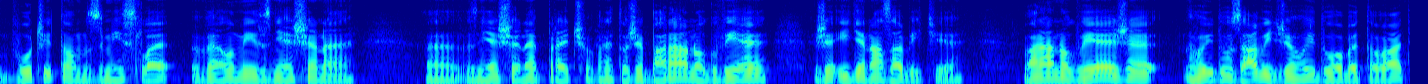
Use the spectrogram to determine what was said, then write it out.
v určitom zmysle veľmi vznešené. E, vznešené prečo? Pretože baránok vie, že ide na zabitie Baránok vie, že ho idú zabiť, že ho idú obetovať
